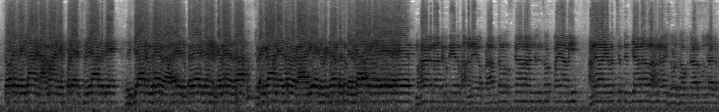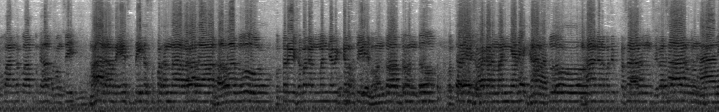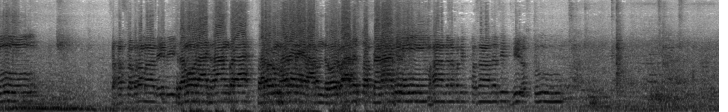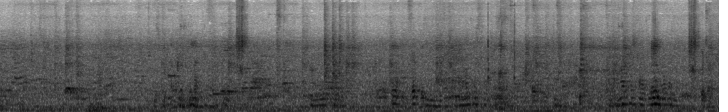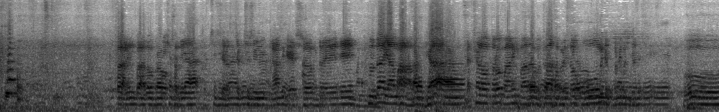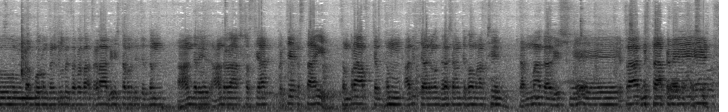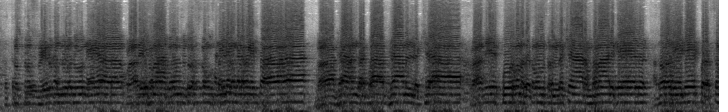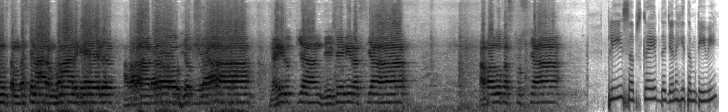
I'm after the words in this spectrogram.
కపిలారిగండకః నామాన్ని ఎప్పుడే శ్రేయాది విద్యారంభే శృంగానే సర్వకార్యేషు మహాగణాధిపతి నమ. అనేక ప్రార్థన నమస్కారాంజలి సమర్పయామి. అనయాయ వచ్చతి ధ్యానావహనాయ షోడశోపచార పూజా జపవాన్ సత్వాత్మక సర్వం శ్రీ మహాగణపతే సుప్రీత సుప్రసన్నా వరదా భవతు ఉత్తరే శుభకర్మణ్య విఘ్నమస్తి భవంతో బ్రవంతు ఉత్తరే శుభకర్మణ్య విఘ్నమస్తు. మహాగణపతి ప్రసాదం శిరసా सहस्रपुरमादेवी शतमूलाग्राङ्कुरा सर्वकुम्भदेवेवां दूर्वादस्वप्रणाशिनी చక్షుషి నాసికే దక్షిణోత్తరో పాణిం పాద ప్రతిపద్యతే ఓం పూర్వం సంకల్ప సర్వదా ఆంధ్రే ఆంధ్రరాష్ట్రస్య ప్రత్యేకస్థాయి సంప్రాప్త్యర్థం ఆదిత్యాదినమగ్ర శాంతి హోమాక్షే धर्मकरिष्ये यत्राग्निस्थाप्यते तत्र स्वेदतन्त्रवतो नेया प्रादेशमात्मं चतुरस्रमुस्तनिलङ्गलभयत्वा द्वाभ्याम् दर्भाभ्यामुल्लक्ष्य प्रादेः अथो वेदे निरस्या। अपवुपस्पृश्या Please subscribe the Janahitam TV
